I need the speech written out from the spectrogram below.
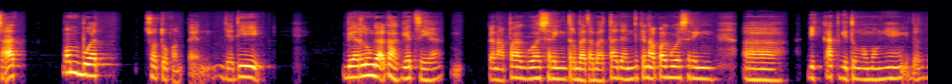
saat membuat suatu konten. Jadi biar lu nggak kaget sih ya, kenapa gue sering terbata-bata dan kenapa gue sering uh, dikat gitu ngomongnya gitu.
